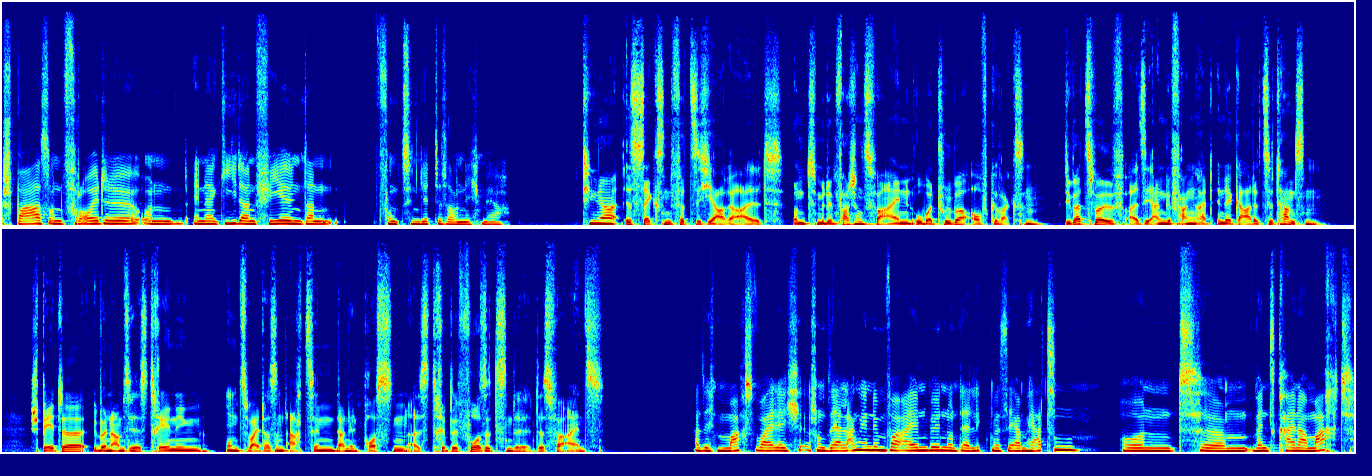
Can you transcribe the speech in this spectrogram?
Spaß und Freude und Energie dann fehlen, dann funktioniert das auch nicht mehr. Tina ist 46 Jahre alt und mit dem Faschingsverein in Obertulba aufgewachsen. Sie war zwölf, als sie angefangen hat, in der Garde zu tanzen. Später übernahm sie das Training und 2018 dann den Posten als dritte Vorsitzende des Vereins. Also ich mache es, weil ich schon sehr lange in dem Verein bin und er liegt mir sehr am Herzen. Und ähm, wenn es keiner macht,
